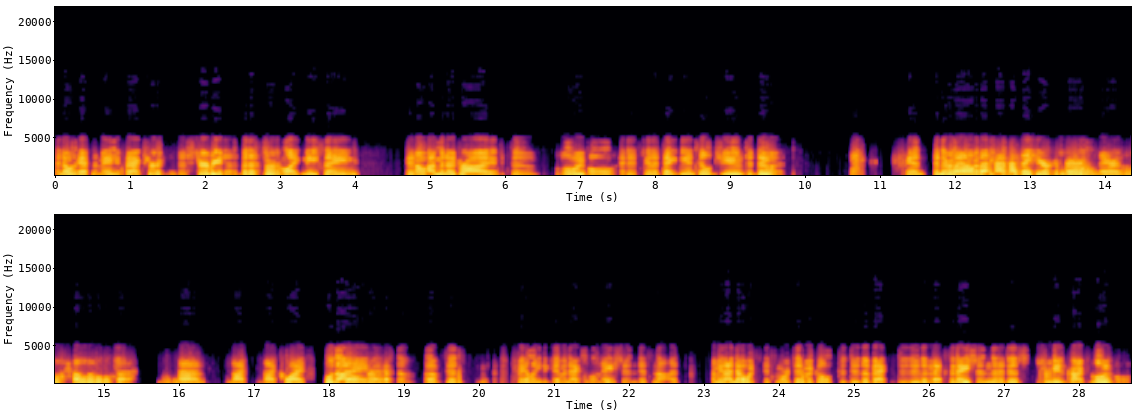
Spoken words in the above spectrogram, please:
I know they have to manufacture it and distribute it, but it's sort of like me saying, you know, I'm going to drive to Louisville and it's going to take me until June to do it. And and there, well, there but I, I think your comparison there is a little uh, uh, not not quite. Well, not Same. in terms of, of just failing to give an explanation. It's not. I mean, I know it's it's more difficult to do the vac to do the vaccination than it is for me to drive to Louisville.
